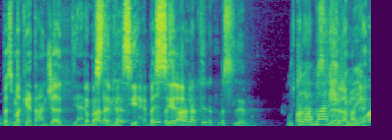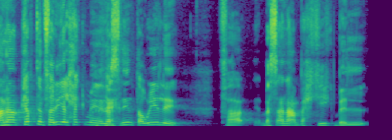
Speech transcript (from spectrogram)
بس ما كانت عن جد يعني مسلم ك- مسيحي بس إيه بس أنا. كنت مسلم. وتلعب مع الحكمة. الحكمة. وأنا كابتن فريق الحكمة لسنين طويلة. ف بس أنا عم بحكيك بال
